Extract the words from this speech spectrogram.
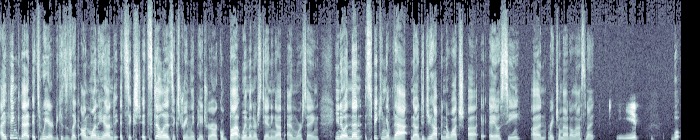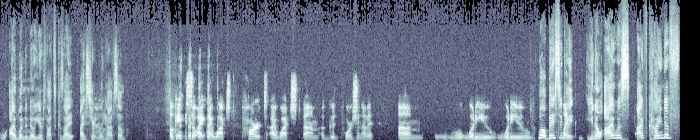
I think that it's weird because it's like on one hand, it's ex- it still is extremely patriarchal, but women are standing up and we're saying, you know. And then speaking of that, now did you happen to watch uh, AOC on Rachel Maddow last night? Yep. I want to know your thoughts because I I certainly have some. Okay, so I, I watched part. I watched um, a good portion of it. Um, w- what do you? What do you? Well, basically, Like- you know, I was I've kind of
